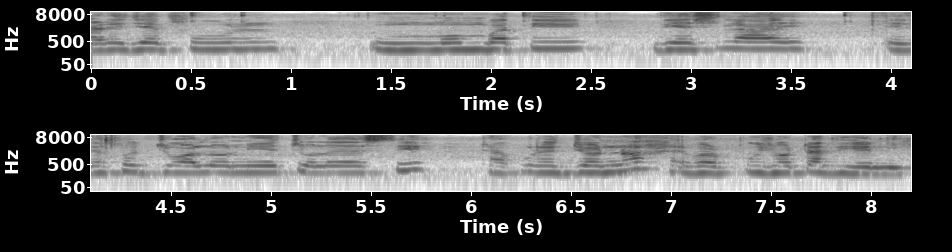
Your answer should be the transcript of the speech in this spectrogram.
আর এই যে ফুল মোমবাতি, দেশলাই, এই দেখো, জলও নিয়ে চলে এসেছি। ঠাকুরের জন্য এবার পুজোটা দিয়ে নিই।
